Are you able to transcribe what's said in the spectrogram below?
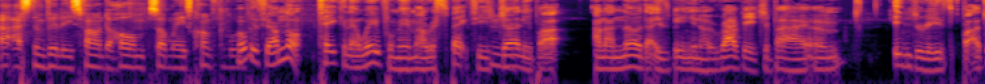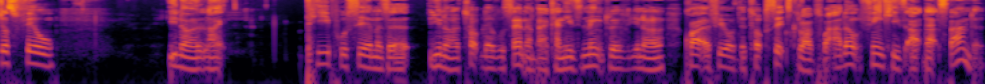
at Aston Villa, he's found a home somewhere he's comfortable. Obviously, I'm not taking away from him. I respect his mm. journey, but and I know that he's been, you know, ravaged by um, injuries. But I just feel, you know, like people see him as a, you know, a top level centre back, and he's linked with, you know, quite a few of the top six clubs. But I don't think he's at that standard.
